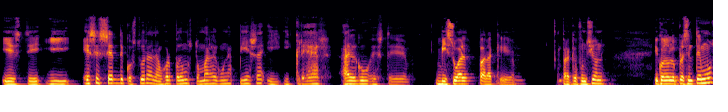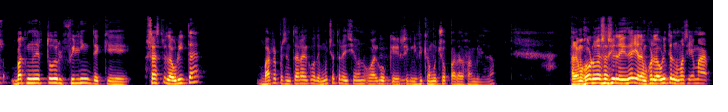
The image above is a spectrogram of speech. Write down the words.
Y este, y ese set de costura a lo mejor podemos tomar alguna pieza y, y crear algo este, visual para que, para que funcione. Y cuando lo presentemos, va a tener todo el feeling de que Sastre Laurita va a representar algo de mucha tradición o algo que significa mucho para la familia, ¿no? A lo mejor no es así la idea y a lo mejor Laurita nomás se llama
